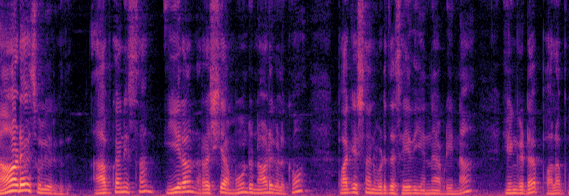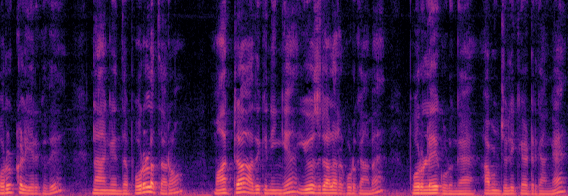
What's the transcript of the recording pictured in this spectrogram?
நாடே சொல்லியிருக்குது. ஆப்கானிஸ்தான் ஈரான் ரஷ்யா மூன்று நாடுகளுக்கும் பாகிஸ்தான் விடுத்த செய்தி என்ன அப்படின்னா எங்கிட்ட பல பொருட்கள் இருக்குது. நாங்கள் இந்த பொருளை தரோம். மாற்றா அதுக்கு நீங்கள் யூஎஸ் டாலர் கொடுக்காம பொருளே கொடுங்க அப்படின்னு சொல்லி கேட்டிருக்காங்க.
